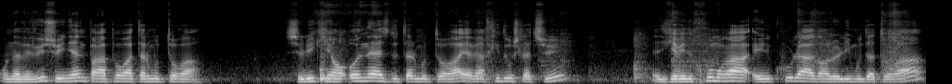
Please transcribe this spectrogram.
on avait vu ce par rapport à Talmud Torah. Celui qui est en honnête de Talmud Torah, il y avait un chidouche là-dessus. Il dit qu'il y avait une chumra et une kula dans le Limuda Torah.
